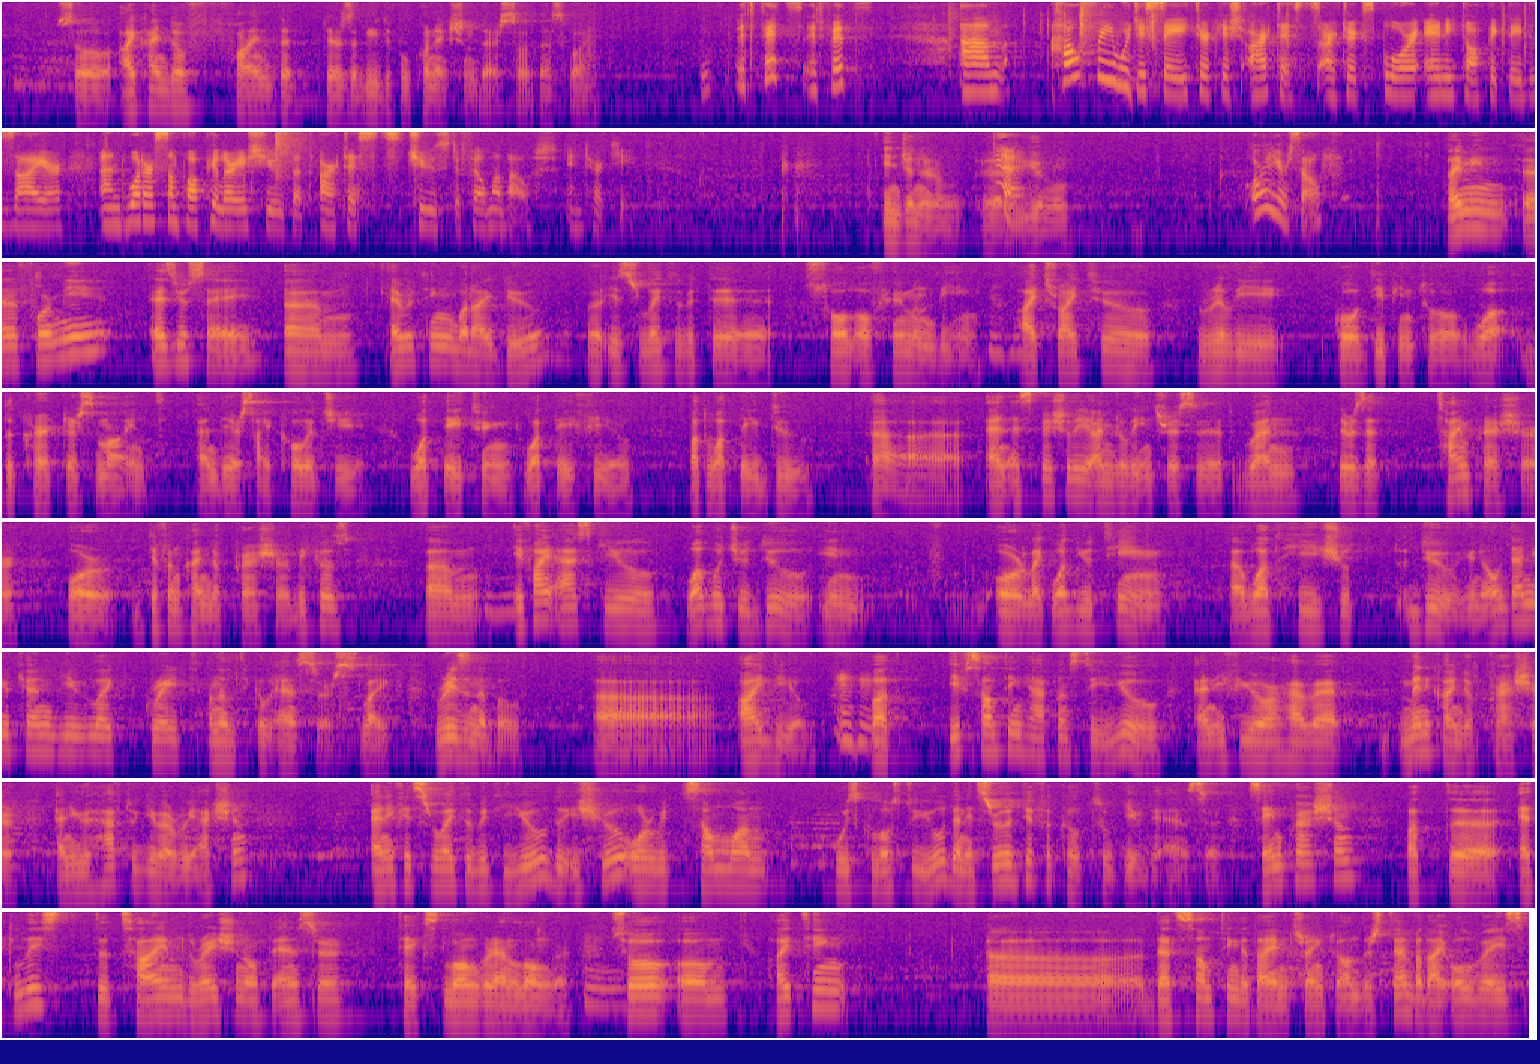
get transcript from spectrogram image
So I kind of find that there's a beautiful connection there. So that's why. It fits. It fits. Um, how free would you say Turkish artists are to explore any topic they desire? And what are some popular issues that artists choose to film about in Turkey? In general, uh, yeah. you mean? Or yourself? I mean, uh, for me, as you say, um, everything what I do uh, is related with the soul of human being. Mm-hmm. I try to really go deep into what the character's mind and their psychology, what they think, what they feel, but what they do. uh, and especially I'm really interested when there is a time pressure or different kind of pressure because um, mm-hmm. if I ask you what would you do in or like what you think uh, what he should do you know then you can give like great analytical answers like reasonable uh, ideal mm-hmm. but if something happens to you and if you have a many kind of pressure and you have to give a reaction and if it's related with you the issue or with someone who is close to you then it's really difficult to give the answer same question but uh, at least the time duration of the answer takes longer and longer mm. so um, i think uh, that's something that I am trying to understand, but I always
